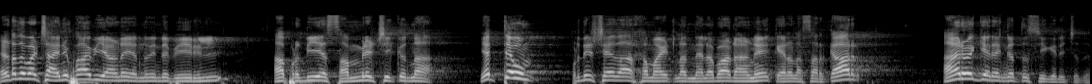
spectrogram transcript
ഇടതുപക്ഷ അനുഭാവിയാണ് എന്നതിന്റെ പേരിൽ ആ പ്രതിയെ സംരക്ഷിക്കുന്ന ഏറ്റവും പ്രതിഷേധാർഹമായിട്ടുള്ള നിലപാടാണ് കേരള സർക്കാർ ആരോഗ്യരംഗത്ത് സ്വീകരിച്ചത്.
